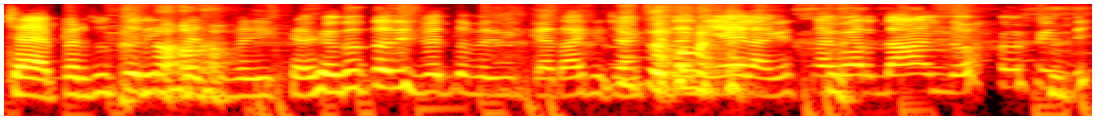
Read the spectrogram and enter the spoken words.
Cioè, per tutto rispetto, no, no. Per, il, con tutto rispetto per il kata, che c'è anche Daniela che sta guardando, quindi...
